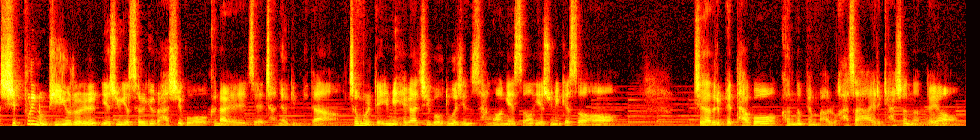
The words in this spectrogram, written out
씨 뿌리는 비유를 예수님께서 설교를 하시고 그날 이제 저녁입니다. 저물 때 이미 해가 지고 어두워진 상황에서 예수님께서 제자들이 배 타고 건너편 마을로 가자 이렇게 하셨는데요.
